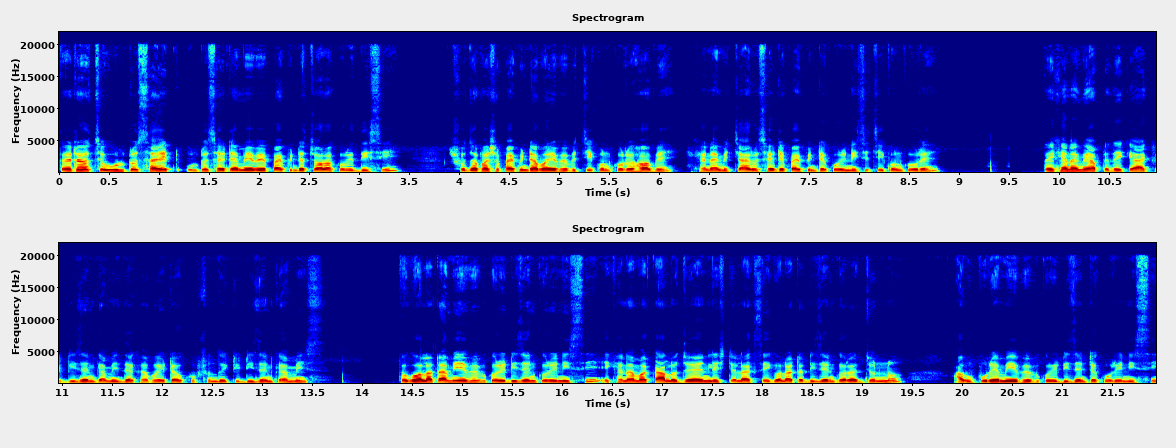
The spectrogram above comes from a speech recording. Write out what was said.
তো এটা হচ্ছে উল্টো সাইড উল্টো সাইডে আমি এভাবে পাইপিংটা চড়া করে দিছি। সোজা পাশে পাইপিংটা আমার এভাবে চিকন করে হবে। এখানে আমি চারো সাইডে পাইপিংটা করে নিয়েছি চিকন করে। তো এখানে আমি আপনাদেরকে আরেকটি ডিজাইন কামিজ দেখাবো। এটাও খুব সুন্দর একটি ডিজাইন কামিজ। তো গলাটা আমি এভাবে করে ডিজাইন করে নিছি। এখানে আমার কালো জয়েন্ট লিস্টে লাগছে এই গলাটা ডিজাইন করার জন্য। আর উপরে আমি এভাবে করে ডিজাইনটা করে নিছি।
